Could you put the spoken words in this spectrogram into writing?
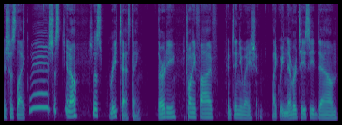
It's just like, eh, it's just, you know, just retesting. 30, 25, continuation. Like we never TC'd down.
